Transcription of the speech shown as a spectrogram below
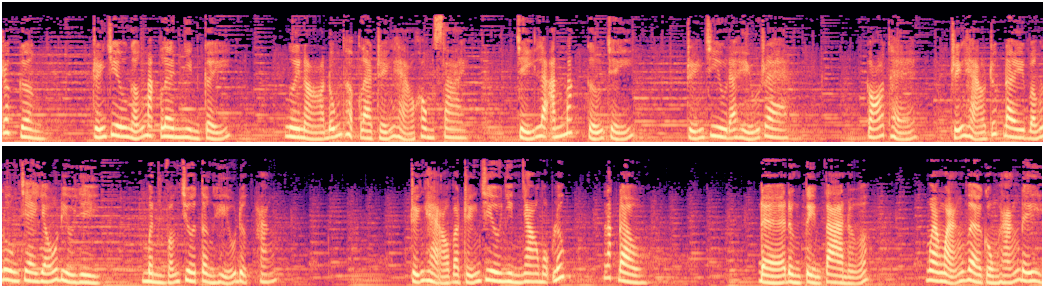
rất gần, Triển chiêu ngẩng mặt lên nhìn kỹ. Người nọ đúng thật là triển hạo không sai, chỉ là ánh mắt cử chỉ. Triển chiêu đã hiểu ra. Có thể, triển hạo trước đây vẫn luôn che giấu điều gì, mình vẫn chưa từng hiểu được hắn. Triển hạo và triển chiêu nhìn nhau một lúc, lắc đầu. Để đừng tìm ta nữa, ngoan ngoãn về cùng hắn đi.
